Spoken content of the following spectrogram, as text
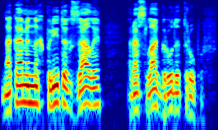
На каменных плитах залы росла груда трупов.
